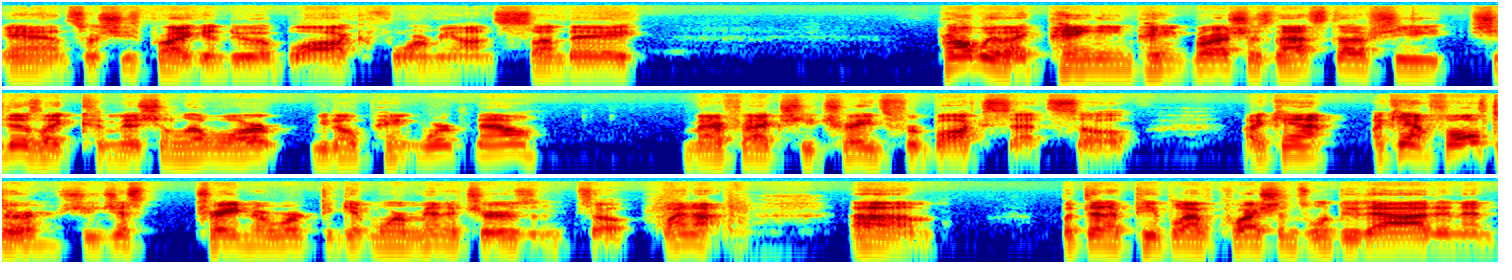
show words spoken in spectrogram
and so she's probably to do a block for me on Sunday. Probably like painting, paintbrushes, that stuff. She she does like commission level art, you know, paint work now. Matter of fact, she trades for box sets. So I can't I can't fault her. She just trading her work to get more miniatures, and so why not? Um, but then if people have questions, we'll do that. And then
